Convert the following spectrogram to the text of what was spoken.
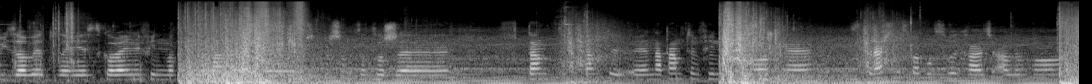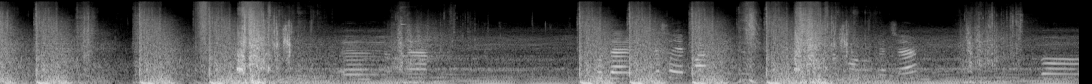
widzowie, tutaj jest kolejny film na temat. E, Przepraszam za to, że w tam, w tamty, e, na tamtym filmie było mnie strasznie słabo słychać, ale no... Ale... Kurde, idę sobie patrzeć wiecie? Bo...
